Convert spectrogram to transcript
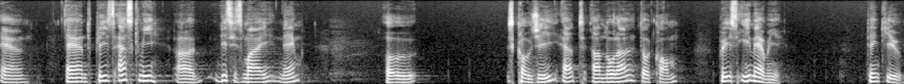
And, and please ask me, uh, this is my name. Uh, koji at nora.com. Please email me. Thank you.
